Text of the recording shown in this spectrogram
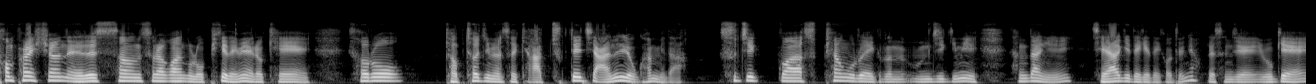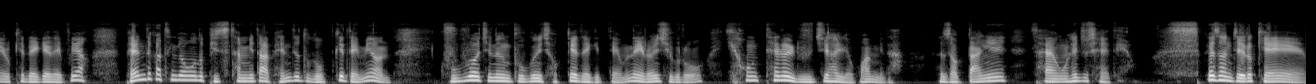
compression resistance라고 하는 걸 높이게 되면 이렇게 서로 겹쳐지면서 이렇게 압축되지 않으려고 합니다. 수직 숲과 수평으로의 그런 움직임이 상당히 제약이 되게 되거든요. 그래서 이제 요게 이렇게 되게 되고요. 밴드 같은 경우도 비슷합니다. 밴드도 높게 되면 구부러지는 부분이 적게 되기 때문에 이런 식으로 형태를 유지하려고 합니다. 그래서 적당히 사용을 해주셔야 돼요. 그래서 이제 이렇게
